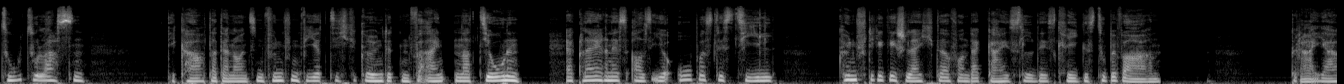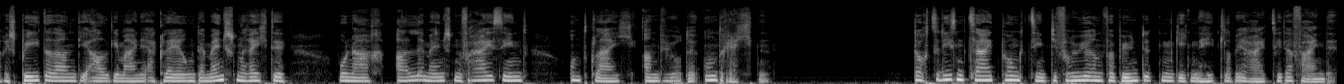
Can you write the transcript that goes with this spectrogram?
zuzulassen, die Charta der 1945 gegründeten Vereinten Nationen erklären es als ihr oberstes Ziel, künftige Geschlechter von der Geißel des Krieges zu bewahren. Drei Jahre später dann die Allgemeine Erklärung der Menschenrechte, wonach alle Menschen frei sind und gleich an Würde und Rechten. Doch zu diesem Zeitpunkt sind die früheren Verbündeten gegen Hitler bereits wieder Feinde.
